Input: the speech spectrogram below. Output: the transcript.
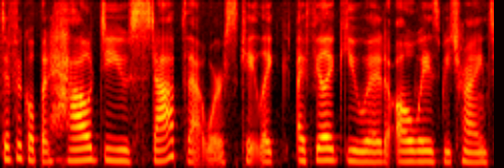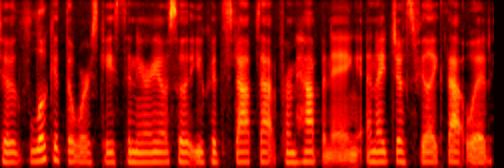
difficult but how do you stop that worst case like i feel like you would always be trying to look at the worst case scenario so that you could stop that from happening and i just feel like that would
